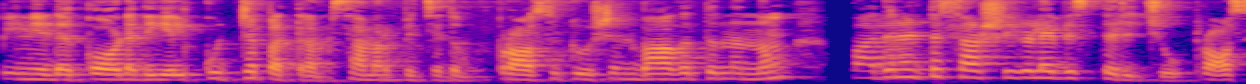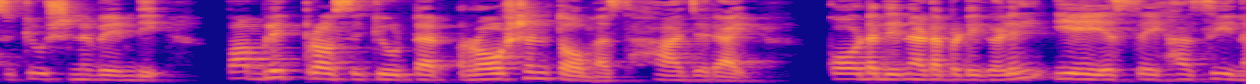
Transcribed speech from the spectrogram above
പിന്നീട് കോടതിയിൽ കുറ്റപത്രം സമർപ്പിച്ചതും പ്രോസിക്യൂഷൻ ഭാഗത്തു നിന്നും പതിനെട്ട് സാക്ഷികളെ വിസ്തരിച്ചു. പ്രോസിക്യൂഷന് വേണ്ടി പബ്ലിക് പ്രോസിക്യൂട്ടർ റോഷൻ തോമസ് ഹാജരായി. കോടതി നടപടികളിൽ എ എസ് ഐ ഹസീന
